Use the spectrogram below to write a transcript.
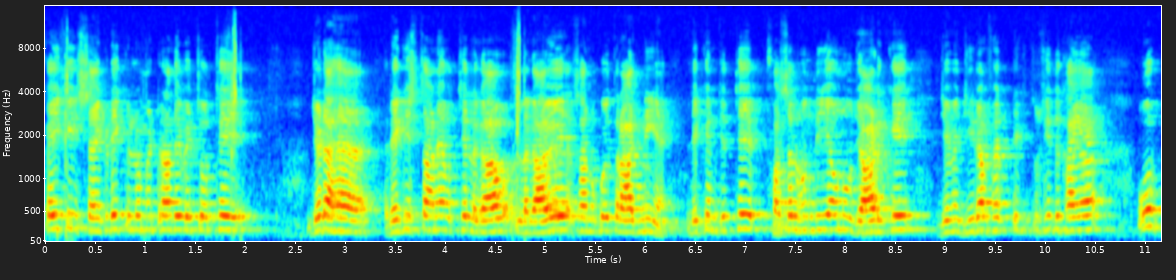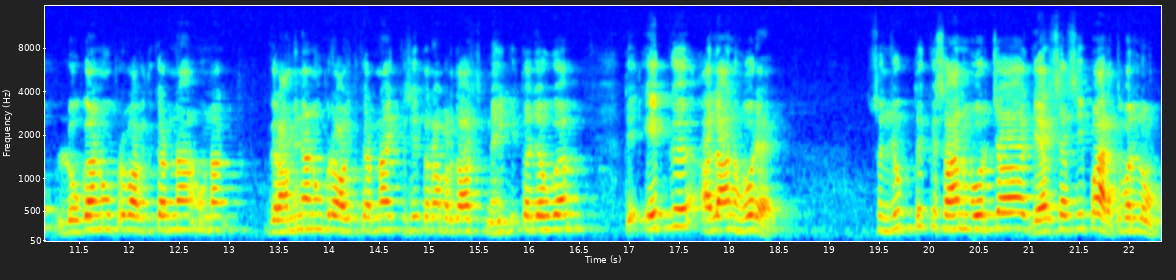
ਕਈ ਕਈ ਸੈਂਕੜੇ ਕਿਲੋਮੀਟਰਾਂ ਦੇ ਵਿੱਚ ਉੱਥੇ ਜਿਹੜਾ ਹੈ ਰੇਗਿਸਤਾਨ ਹੈ, ਉੱਥੇ ਲਗਾਓ, ਲਗਾਵੇ ਸਾਨੂੰ ਕੋਈ ਇਤਰਾਜ਼ ਨਹੀਂ ਹੈ। ਲੇਕਿਨ ਜਿੱਥੇ ਫਸਲ ਹੁੰਦੀ ਹੈ, ਉਹਨੂੰ ਉਜਾੜ ਕੇ ਜਿਵੇਂ ਜੀਰਾ ਫੈਕਟਰੀ 'ਚ ਤੁਸੀਂ ਦਿਖਾਇਆ, ਉਹ ਲੋਕਾਂ ਨੂੰ ਪ੍ਰਭਾਵਿਤ ਕਰਨਾ, ਉਹਨਾਂ ਗ੍ਰਾਮੀਣਾਂ ਨੂੰ ਪ੍ਰਭਾਵਿਤ ਕਰਨਾ ਕਿਸੇ ਤਰ੍ਹਾਂ ਬਰਦਾਸ਼ਤ ਨਹੀਂ ਕੀਤਾ ਜਾਊਗਾ। ਤੇ ਇੱਕ ਐਲਾਨ ਹੋ ਰਿਹਾ ਹੈ। ਸੰਯੁਕਤ ਕਿਸਾਨ ਮੋਰਚਾ ਗੈਰ ਸਿਆਸੀ ਭਾਰਤ ਵੱਲੋਂ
